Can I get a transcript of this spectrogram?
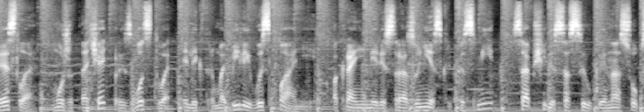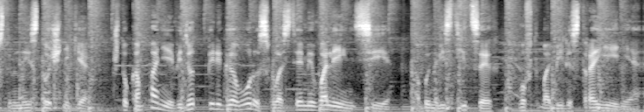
Тесла может начать производство электромобилей в Испании. По крайней мере, сразу несколько СМИ сообщили со ссылкой на собственные источники, что компания ведет переговоры с властями Валенсии об инвестициях в автомобилестроение.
